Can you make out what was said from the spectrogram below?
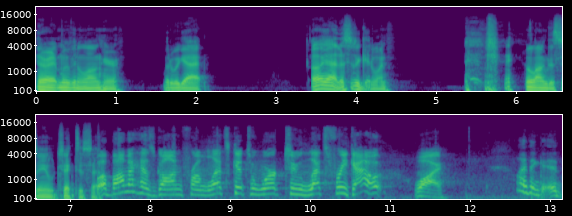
All right, moving along here. What do we got? Oh, yeah, this is a good one. along the same, check this out. Obama has gone from let's get to work to let's freak out. Why? I think it,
